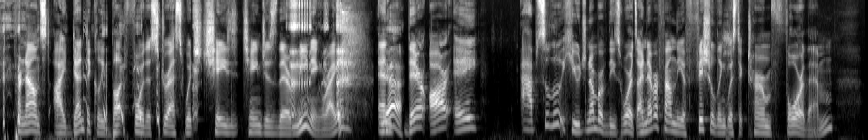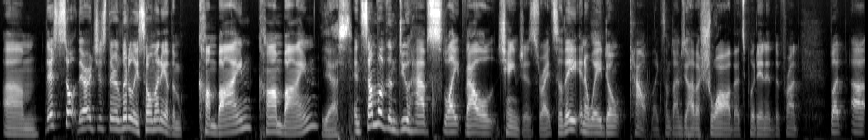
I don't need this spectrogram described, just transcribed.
pronounced identically but for the stress which cha- changes their meaning, right? And Yeah. there are a absolute huge number of these words. I never found the official linguistic term for them. Um, there's so there are just there are literally so many of them. Combine, combine, yes. and some of them do have slight vowel changes, right? So they, in a way, don't count. Like sometimes you'll have a schwa that's put in at the front, but uh,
